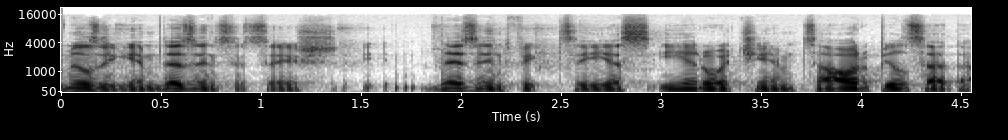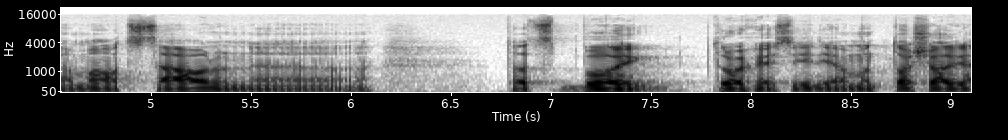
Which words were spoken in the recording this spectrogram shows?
milzīgiem dezinfekcijas, dezinfekcijas ieročiem cauri pilsētām, mauc cauri. Un, uh, tāds boigs, trokais video. Man to šādi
